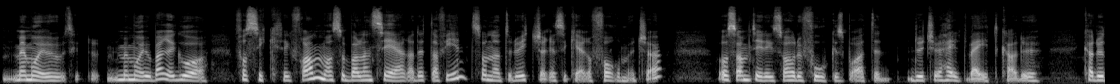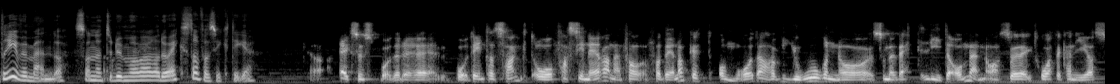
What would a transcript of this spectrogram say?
vi må, jo, vi må jo bare gå forsiktig fram og så balansere dette fint, sånn at du ikke risikerer for mye. Og samtidig så har du fokus på at du ikke helt veit hva, hva, du driver med ennå. Sånn at du må være da ekstra forsiktig. Ja, jeg syns både det er både interessant og fascinerende. For, for, det er nok et område av jorden og, som vi vet lite om ennå. Så jeg tror at det kan gi oss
